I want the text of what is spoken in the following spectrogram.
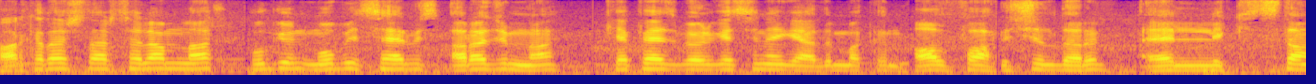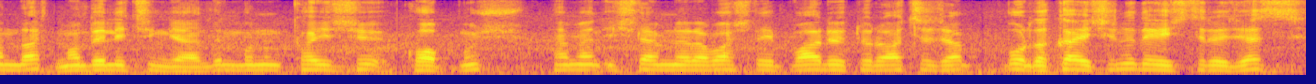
Arkadaşlar selamlar. Bugün mobil servis aracımla Kepez bölgesine geldim. Bakın Alfa Işıldar'ın 52 standart modeli için geldim. Bunun kayışı kopmuş. Hemen işlemlere başlayıp varyatörü açacağım. Burada kayışını değiştireceğiz.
